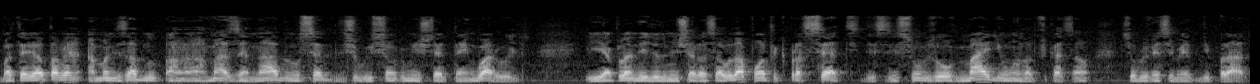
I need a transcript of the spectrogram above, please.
O material estava armazenado no centro de distribuição que o Ministério tem em Guarulhos. E a planilha do Ministério da Saúde aponta que para sete desses insumos houve mais de uma notificação sobre o vencimento de prazo.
